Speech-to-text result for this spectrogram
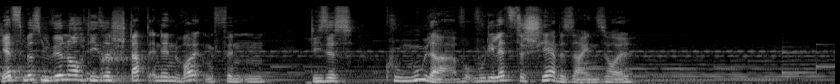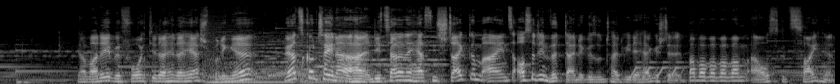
Jetzt müssen wir noch diese Stadt in den Wolken finden. Dieses Kumula, wo, wo die letzte Scherbe sein soll. Ja, warte, bevor ich dir da hinterher springe. Herzcontainer erhalten. Die Zahl deiner Herzen steigt um 1. Außerdem wird deine Gesundheit wiederhergestellt. Bam, bam, bam, bam, ausgezeichnet.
